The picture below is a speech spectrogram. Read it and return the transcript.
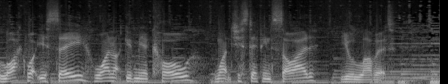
Like what you see, why not give me a call? Once you step inside, you'll love it.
